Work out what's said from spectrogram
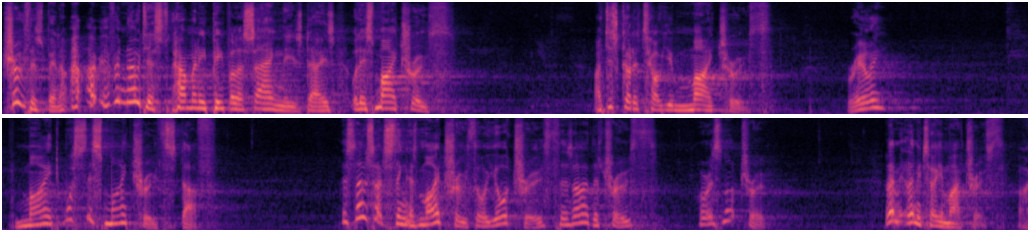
Truth has been. Have you ever noticed how many people are saying these days, well, it's my truth? I just got to tell you my truth. Really? My, what's this my truth stuff? There's no such thing as my truth or your truth. There's either truth or it's not true. Let me, let me tell you my truth. I,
